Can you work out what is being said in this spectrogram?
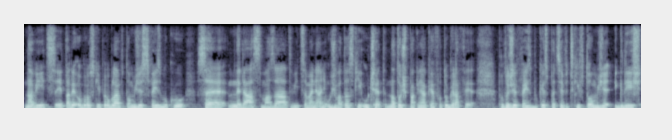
Navíc je tady obrovský problém v tom, že z Facebooku se nedá smazat víceméně ani uživatelský účet, na tož pak nějaké fotografie. Protože Facebook je specifický v tom, že i když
